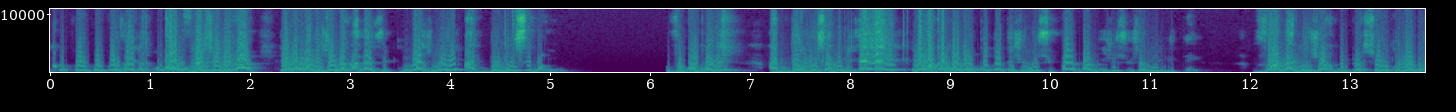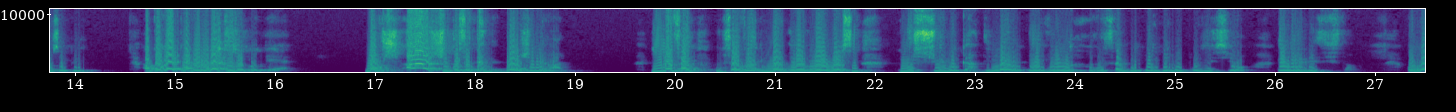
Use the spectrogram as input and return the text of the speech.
kopropose cote na général. Yango moni général azwi courage na ye adénonce bango. Vous comprenez? Adénonce alobi na makambo wana okota te je ne suis pas un bandit je suis un militaire. Voilà le genre de personnes qu'on a dans ce pays. Akokai mpo koloba keno non ah chiko c'est un bon général il a fallu vous savez merci Monsieur le cardinal et vos, vos amis de l'opposition et des résistants, on a,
